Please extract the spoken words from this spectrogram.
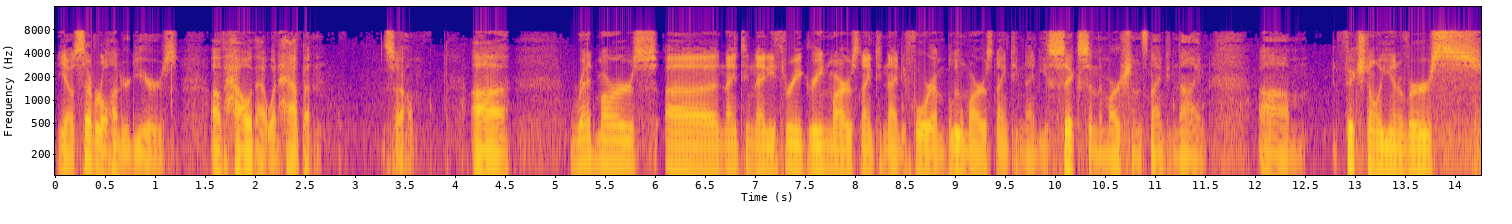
you know, several hundred years of how that would happen. So. Uh, Red Mars, uh, 1993, Green Mars, 1994, and Blue Mars, 1996, and The Martians, 99. Um, fictional universe,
